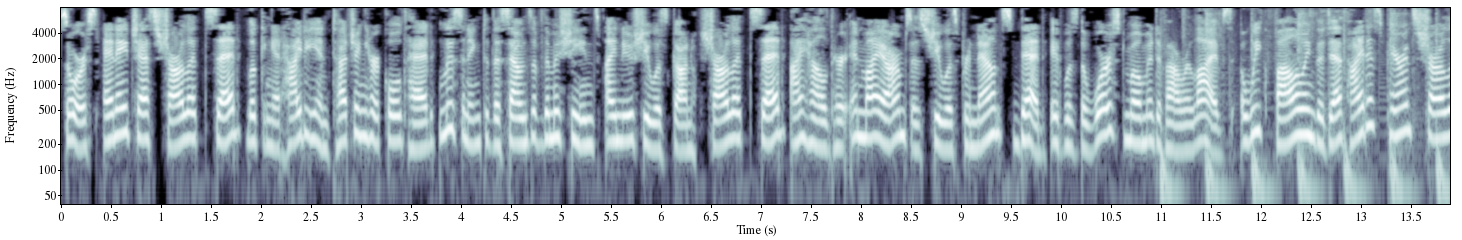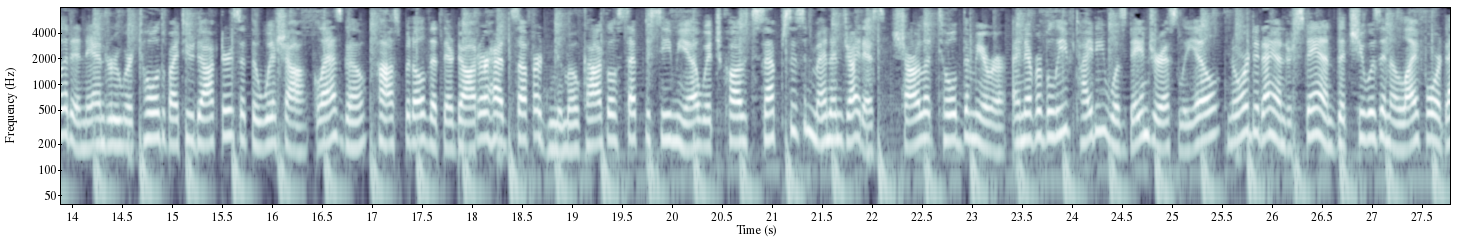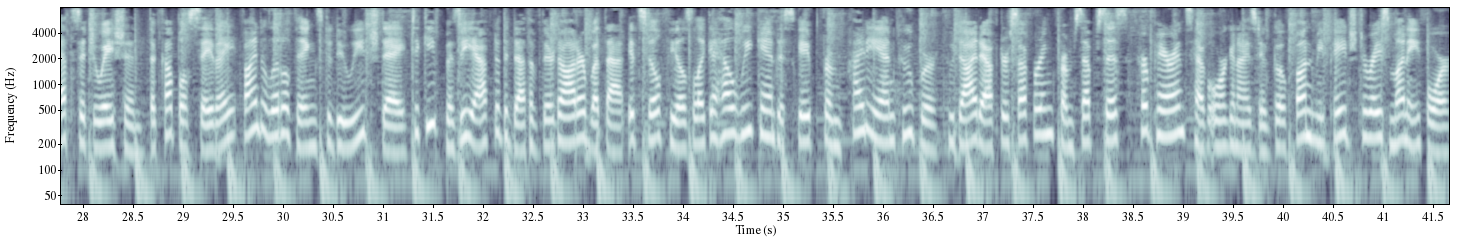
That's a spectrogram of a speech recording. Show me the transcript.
Source, NHS Charlotte said, looking at Heidi and touching her cold head, listening to the sounds of the machines, I knew she was gone. Charlotte said, I held her in my arms as she was pronounced dead. It was the worst moment of our lives. A week following the death Heidi's parents Charlotte and Andrew were told by two doctors at the Wishaw, Glasgow, hospital that their daughter had suffered pneumococcal septicemia which caused sepsis and meningitis. Charlotte told the Mirror, I never believed Heidi was dangerously ill, nor did I understand that she was in a life or death situation. The couple say they find a little things to do each day to keep busy after the death of their daughter but that it still feels like a hell we can't escape from. Heidi Ann Cooper, who died after suffering from sepsis, her parents have organized a GoFundMe page to raise money for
